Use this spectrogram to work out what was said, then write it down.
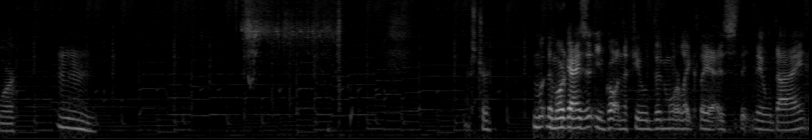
more. Mm. The more guys that you've got on the field, the more likely it is that they'll die.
